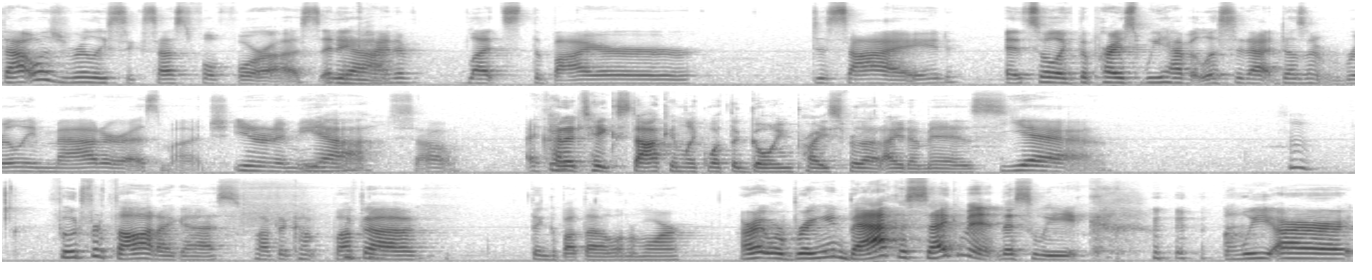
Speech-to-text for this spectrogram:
That was really successful for us, and Yeah. it kind of lets the buyer decide. And so, like, the price we have it listed at doesn't really matter as much. You know what I mean? Yeah. So, I. Kind of take stock in like what the going price for that item is. Yeah. Hmm. Food for thought, I guess. We'll have to come, we'll have to think about that a little more. All right, we're bringing back a segment this week. we are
